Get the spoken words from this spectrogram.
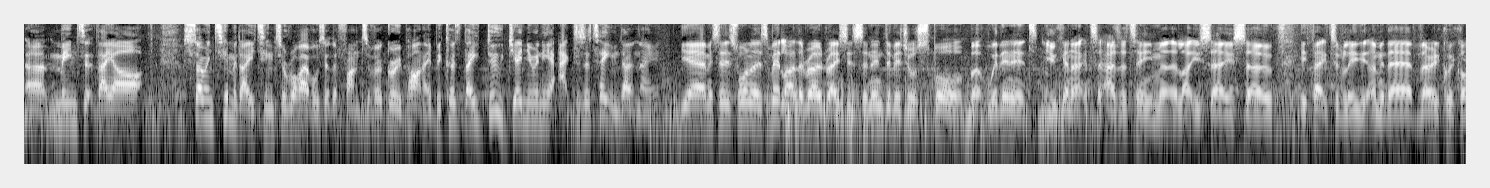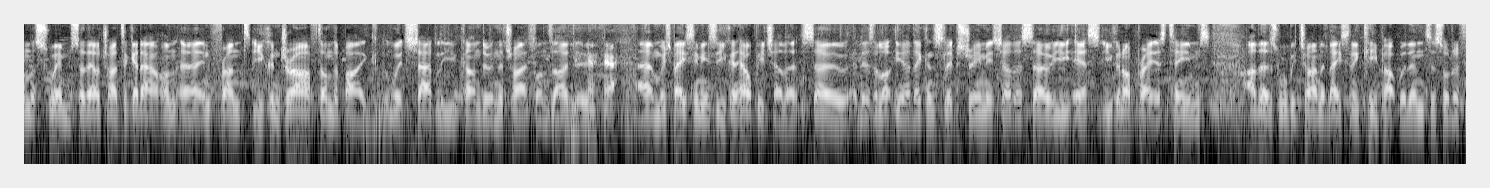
uh, means that they are so intimidating to rivals at the front of a group, aren't they? Because they do genuinely act as a team, don't they? Yeah, I mean, so it's one. Of, it's a bit like the road race. It's an individual sport, but within it, you can act as a team, uh, like you say. So effectively, I mean, they're very quick on the swim, so they'll try to get out on, uh, in front. You can draft on the bike, which sadly you can't do in the triathlons I do, um, which basically means that you can help each other. So there's a lot, you know, they can slipstream each other. So you, yes, you can operate as teams. Others will be trying to basically keep up with them to sort of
